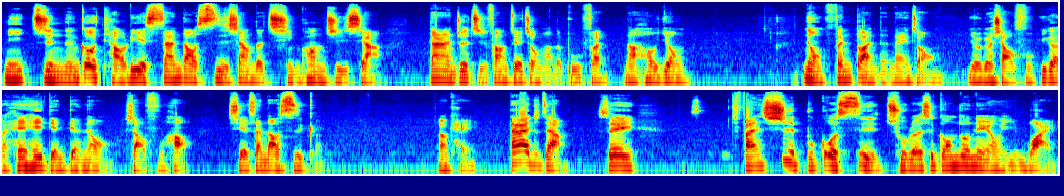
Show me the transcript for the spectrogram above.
你只能够条列三到四项的情况之下，当然就只放最重要的部分，然后用那种分段的那种，有个小符，一个黑黑点点那种小符号，写三到四个。OK，大概就这样。所以，凡事不过四，除了是工作内容以外，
